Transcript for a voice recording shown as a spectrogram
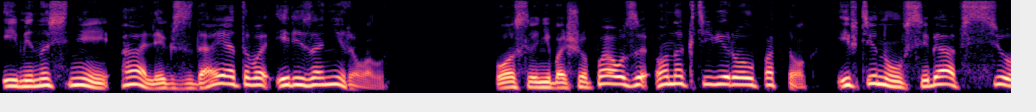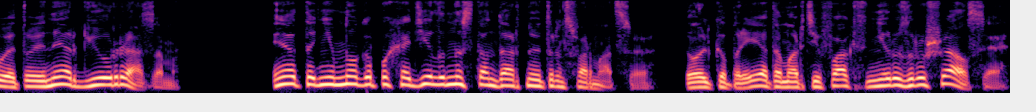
Именно с ней Алекс до этого и резонировал. После небольшой паузы он активировал поток и втянул в себя всю эту энергию разом. Это немного походило на стандартную трансформацию. Только при этом артефакт не разрушался,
